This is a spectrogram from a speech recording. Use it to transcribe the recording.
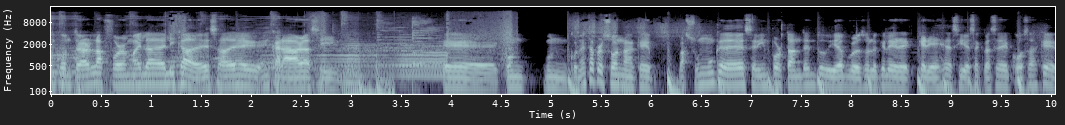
encontrar la forma y la delicadeza de encarar así eh, con, con- con esta persona que asumo que debe ser importante en tu vida, por eso lo que le querés decir esa clase de cosas que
